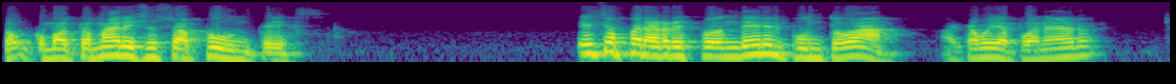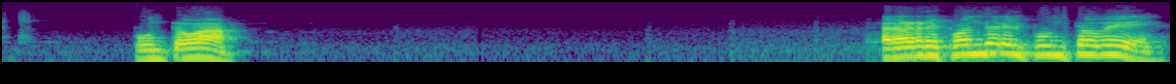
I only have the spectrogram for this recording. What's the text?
como tomar esos apuntes. Eso es para responder el punto A. Acá voy a poner punto A. Para responder el punto B.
